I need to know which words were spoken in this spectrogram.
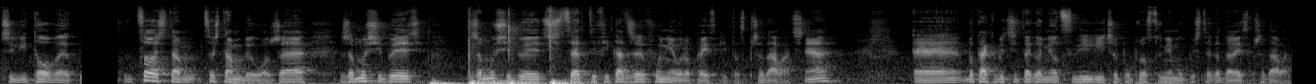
czy litowe. Coś tam, coś tam było, że, że musi być, że musi być certyfikat, żeby w Unii Europejskiej to sprzedawać, nie? E, bo tak by ci tego nie oclili, czy po prostu nie mógłbyś tego dalej sprzedawać.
